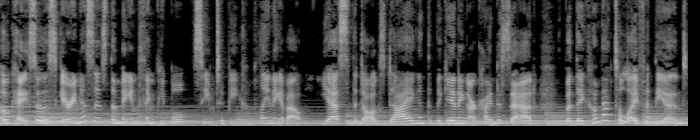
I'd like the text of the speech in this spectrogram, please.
Okay, so the scariness is the main thing people seem to be complaining about. Yes, the dogs dying at the beginning are kind of sad, but they come back to life at the end.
